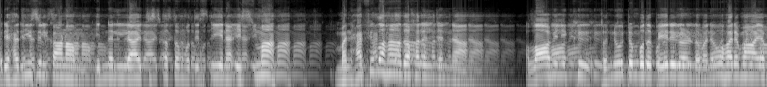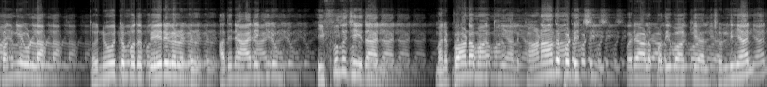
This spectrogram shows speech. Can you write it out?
ഒരു ഹദീസിൽ കാണാം അള്ളാഹുനിക്ക് അള്ളാഹുവിനിക്ക് തൊണ്ണൂറ്റൊമ്പത് പേരുകളുണ്ട്. മനോഹരമായ ഭംഗിയുള്ള തൊണ്ണൂറ്റൊമ്പത് പേരുകളുണ്ട്. അതിനാരെങ്കിലും ഇഫുദ് ചെയ്താൽ മനഃപ്പാടമാക്കിയാൽ കാണാതെ പഠിച്ച് ഒരാൾ പതിവാക്കിയാൽ ചൊല്ലിയാൽ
